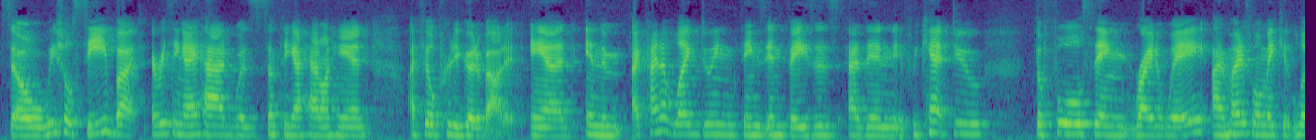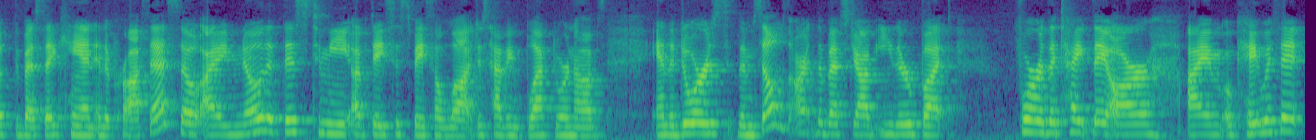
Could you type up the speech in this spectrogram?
so we shall see, but everything I had was something I had on hand. I feel pretty good about it. And in the, I kind of like doing things in phases, as in if we can't do the full thing right away, I might as well make it look the best I can in the process. So I know that this to me updates the space a lot, just having black doorknobs. And the doors themselves aren't the best job either, but for the type they are, I'm okay with it.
